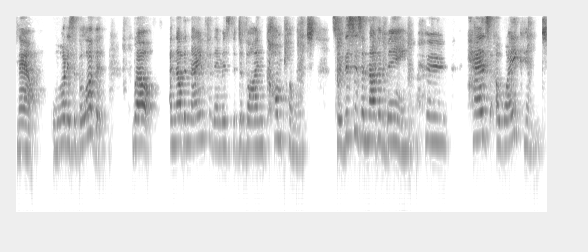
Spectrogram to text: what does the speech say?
Now, what is a beloved? Well, another name for them is the divine complement. So, this is another being who has awakened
